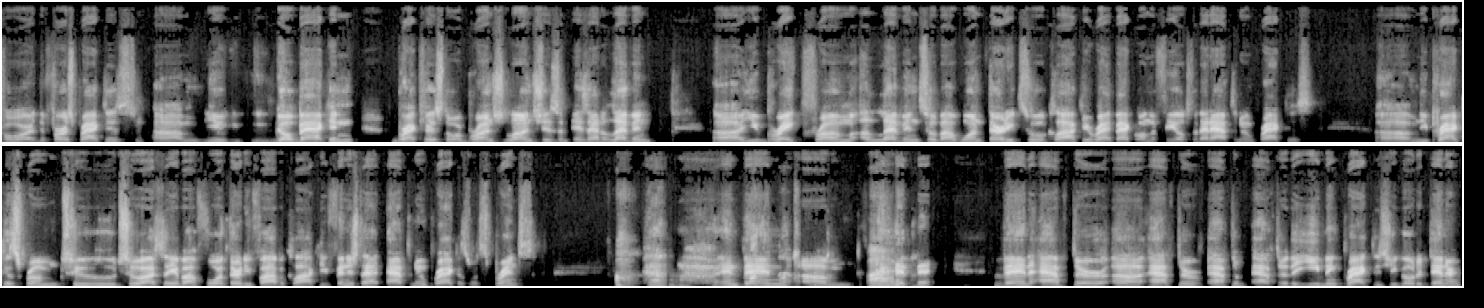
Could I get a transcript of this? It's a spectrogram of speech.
for the first practice. Um, you, you go back and breakfast or brunch, lunch is is at 11. Uh, you break from 11 to about 1.30, 2 o'clock. You're right back on the field for that afternoon practice. Um, you practice from 2 to, I say, about four thirty, five o'clock. You finish that afternoon practice with sprints. Oh. and then, um, then then after uh, after after after the evening practice, you go to dinner.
